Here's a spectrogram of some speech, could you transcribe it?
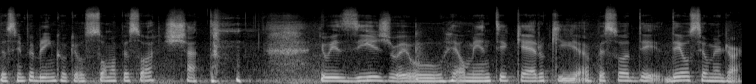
Eu sempre brinco que eu sou uma pessoa chata. eu exijo, eu realmente quero que a pessoa dê, dê o seu melhor.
